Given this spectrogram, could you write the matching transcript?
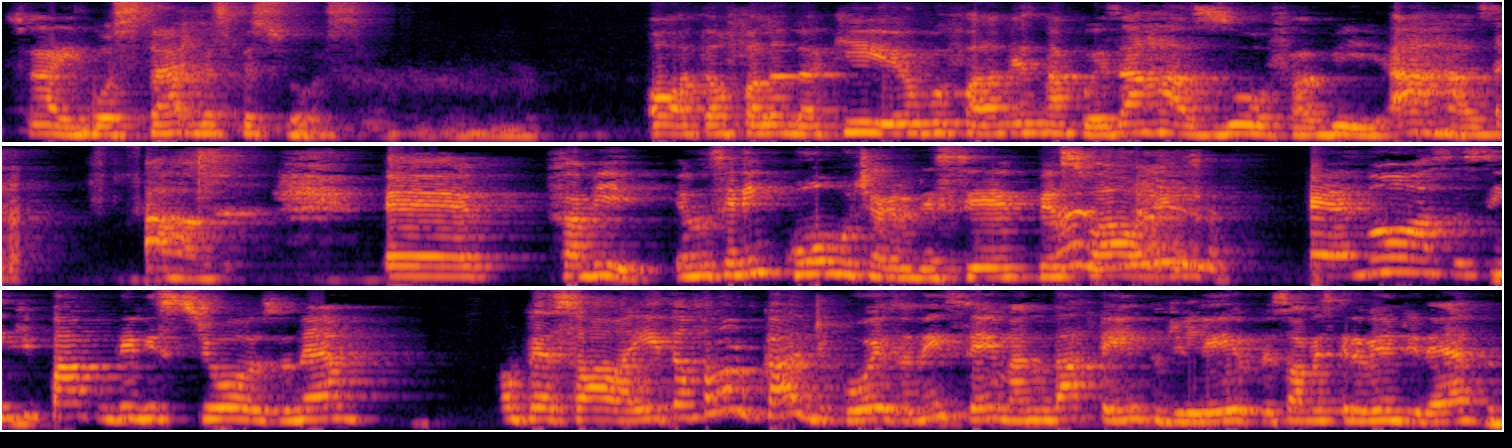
Isso aí. Gostar das pessoas. Ó, estão falando aqui, eu vou falar a mesma coisa. Arrasou, Fabi. Arrasou. Arrasou. É, Fabi, eu não sei nem como te agradecer. Pessoal, é, nossa, assim, que papo delicioso, né? O pessoal aí estão falando um bocado de coisa, nem sei, mas não dá tempo de ler, o pessoal vai escrevendo direto.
